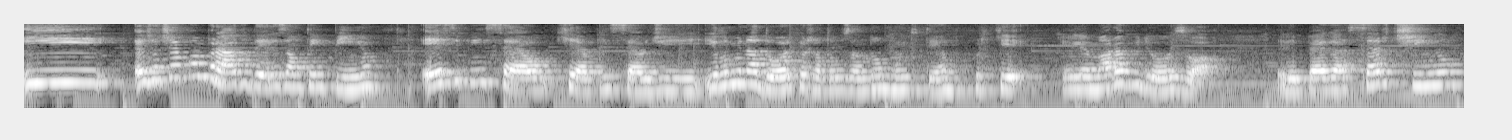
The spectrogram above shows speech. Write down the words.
E eu já tinha comprado deles há um tempinho esse pincel, que é o pincel de iluminador, que eu já tô usando há muito tempo, porque ele é maravilhoso, ó. Ele pega certinho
